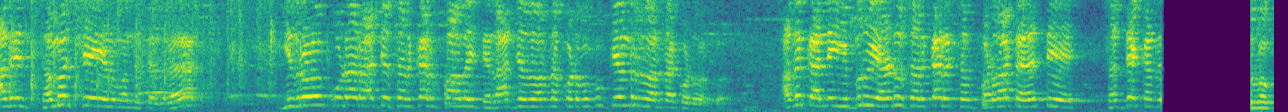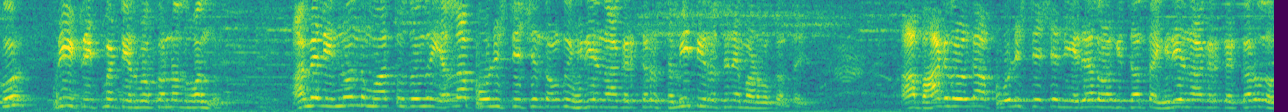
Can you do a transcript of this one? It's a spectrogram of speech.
ಆದರೆ ಸಮಸ್ಯೆ ಏನು ಬಂದಿತ್ತಂದ್ರೆ ಇದ್ರೊಳಗೆ ಕೂಡ ರಾಜ್ಯ ಸರ್ಕಾರ ಪಾಲೈತಿ. ರಾಜ್ಯದ ಅರ್ಧ ಕೊಡಬೇಕು, ಕೇಂದ್ರದ ಅರ್ಧ ಕೊಡಬೇಕು. ಅದಕ್ಕೆ ಅಲ್ಲಿ ಇಬ್ಬರು ಎರಡು ಸರ್ಕಾರಕ್ಕೆ ಸ್ವಲ್ಪ ಬಡವಾಟ ಎತ್ತಿ ಸದ್ಯಕ್ಕೆ ಫ್ರೀ ಟ್ರೀಟ್ಮೆಂಟ್ ಇರಬೇಕು ಅನ್ನೋದು ಒಂದು. ಆಮೇಲೆ ಇನ್ನೊಂದು ಮಾತು ಅಂದ್ರೆ ಎಲ್ಲಾ ಪೊಲೀಸ್ ಸ್ಟೇಷನ್ದೊಳಗೂ ಹಿರಿಯ ನಾಗರಿಕರ ಸಮಿತಿ ರಚನೆ ಮಾಡ್ಬೇಕಂತ ಇದೆ. ಆ ಭಾಗದೊಳಗೆ ಆ ಪೊಲೀಸ್ ಸ್ಟೇಷನ್ ಏರಿಯಾದೊಳಗಿದ್ದಂಥ ಹಿರಿಯ ನಾಗರಿಕರು ಕರೆದು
